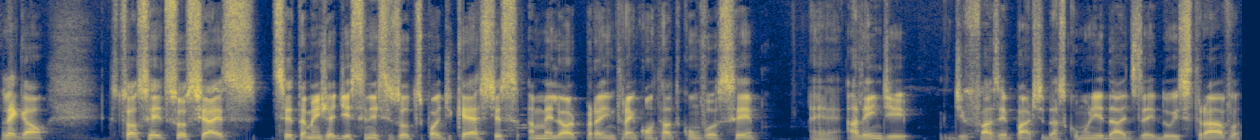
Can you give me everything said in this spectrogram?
Legal. Suas redes sociais, você também já disse nesses outros podcasts, a melhor para entrar em contato com você, é, além de de fazer parte das comunidades aí do Strava,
